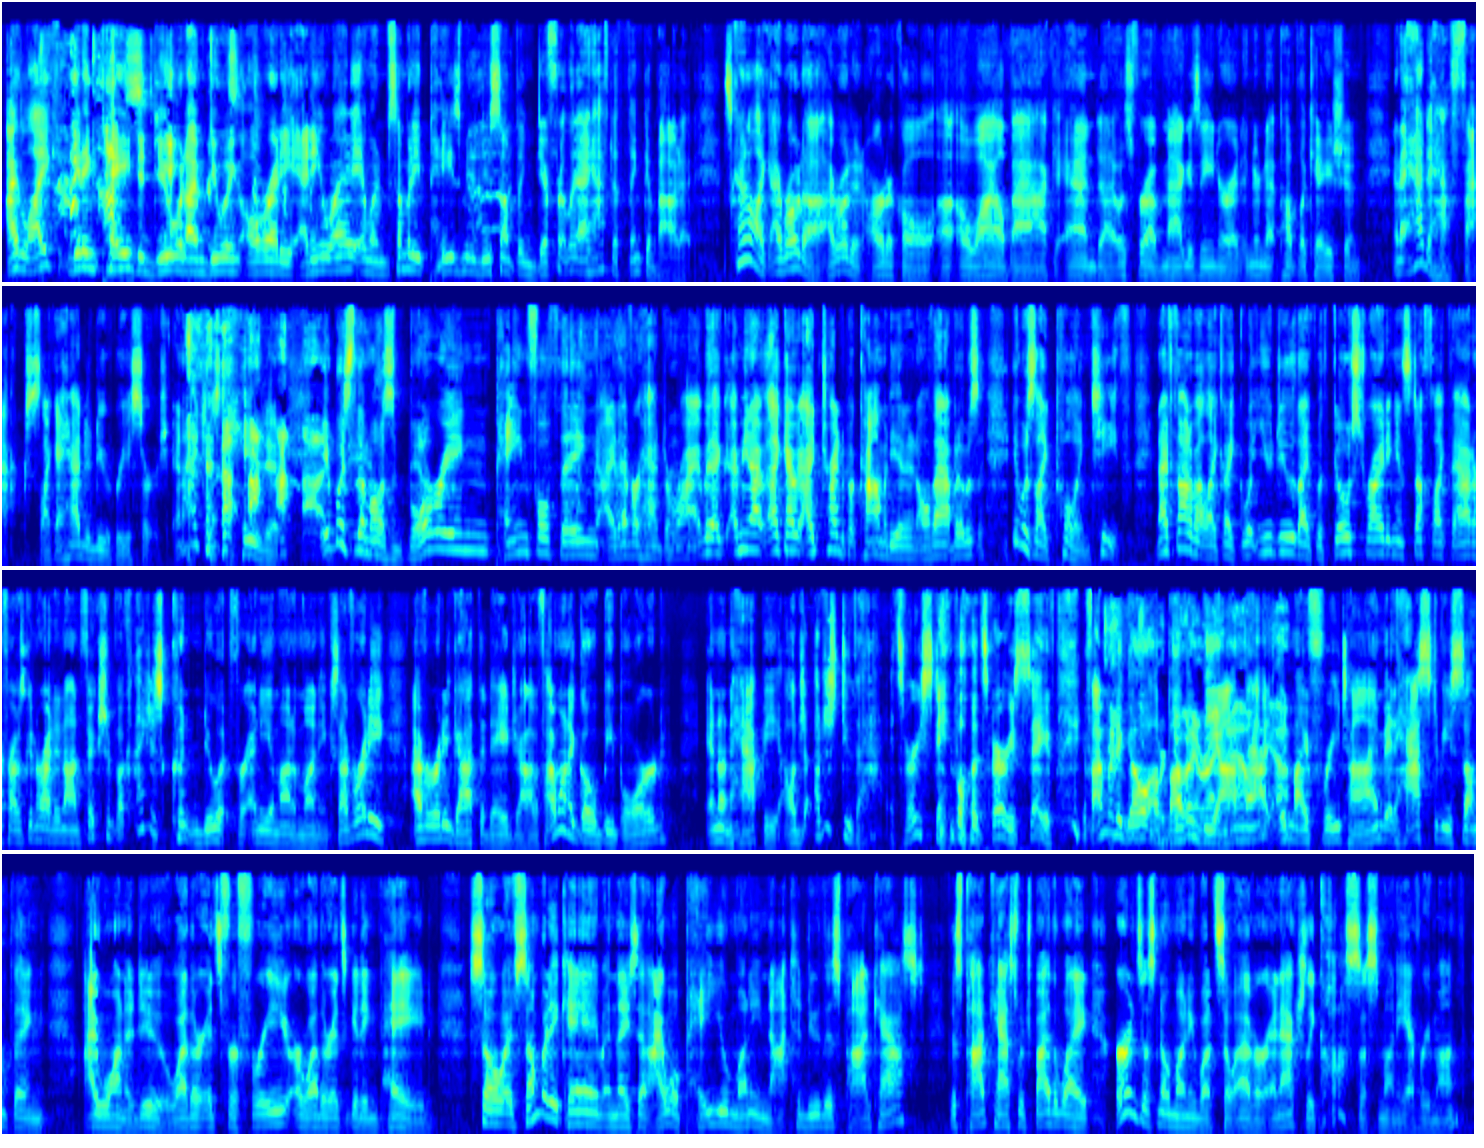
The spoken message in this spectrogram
I like getting paid to do what I'm doing already anyway, and when somebody pays me to do something differently, I have to think about it. It's kind of like I wrote a I wrote an article a, a while back, and uh, it was for a magazine or an internet publication, and it had to have facts. Like I had to do research, and I just hated it. It was the most boring, painful thing I'd ever had to write. I mean, I, I mean, I, like I, I tried to put comedy in it and all that, but it was it was like pulling teeth. And I've thought about like like what you do, like with ghostwriting and stuff like that. Or if I was going to write a nonfiction book, I just couldn't do it for any amount of money because I've already I've already got the day job. If I want to go be bored and unhappy, I'll, ju- I'll just do that. It's very stable. It's very safe. If I'm going to go above and right beyond now, that yeah. in my free time, it has to be something I want to do, whether it's for free or whether it's getting paid. So if somebody came and they said, I will pay you money not to do this podcast, this podcast, which by the way earns us no money whatsoever and actually costs us money every month,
